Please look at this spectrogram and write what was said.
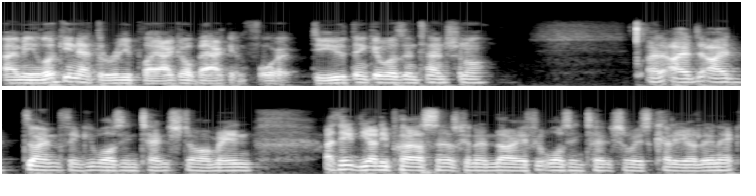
I mean, looking at the replay, I go back and forth. Do you think it was intentional? I, I, I don't think it was intentional. I mean, I think the only person that's going to know if it was intentional is Kelly Olynyk.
